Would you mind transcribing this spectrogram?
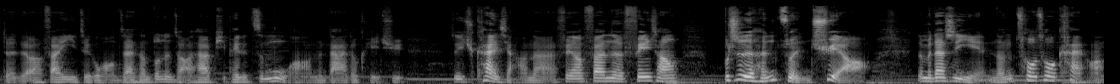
的呃翻译这个网站上都能找到它匹配的字幕啊，那大家都可以去自己去看一下啊。那非常翻的非常不是很准确啊，那么但是也能凑凑看啊。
